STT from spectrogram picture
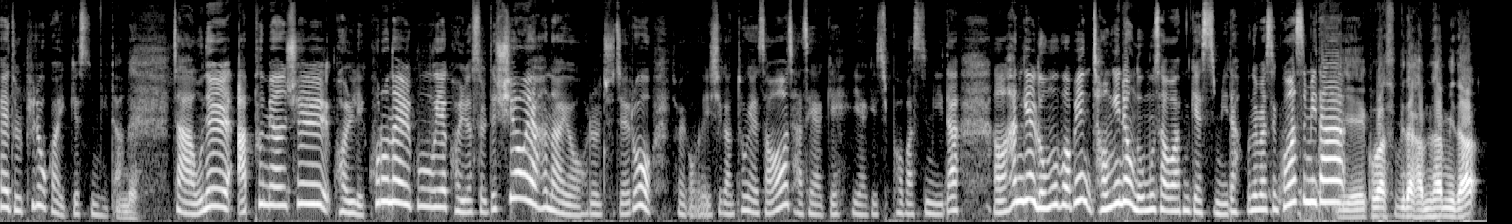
해둘 필요가 있겠습니다. 네. 자, 오늘 아프면 쉴 권리, 코로나19에 걸렸을 때 쉬어야 하나요? 를 주제로 저희가 오늘 이 시간 통해서 자세하게 이야기 짚어봤습니다. 어, 한길 노무법인 정일영 노무사와 함께했습니다. 오늘 말씀 고맙습니다. 예, 고맙습니다. 감사합니다.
